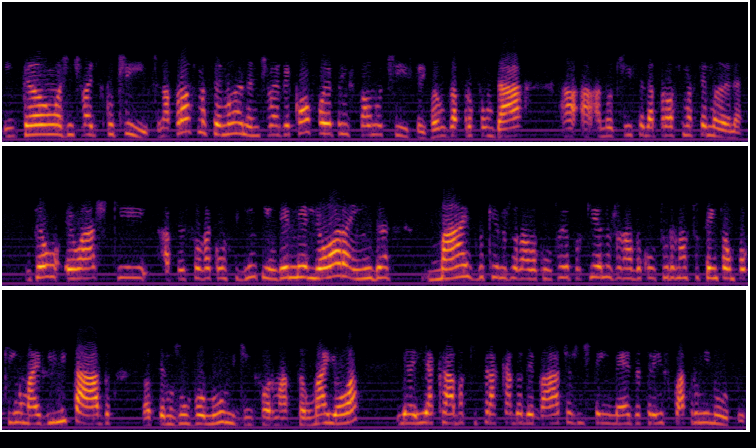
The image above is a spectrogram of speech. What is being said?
Então, a gente vai discutir isso. Na próxima semana, a gente vai ver qual foi a principal notícia e vamos aprofundar a, a notícia da próxima semana. Então, eu acho que a pessoa vai conseguir entender melhor ainda, mais do que no Jornal da Cultura, porque no Jornal da Cultura nosso tempo é um pouquinho mais limitado, nós temos um volume de informação maior e aí acaba que para cada debate a gente tem em média 3, 4 minutos.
